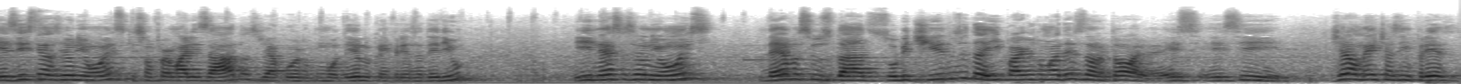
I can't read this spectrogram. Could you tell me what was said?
Existem as reuniões que são formalizadas de acordo com o modelo que a empresa aderiu, e nessas reuniões leva-se os dados obtidos e daí parte de tomar decisão. Então, olha, esse, esse, geralmente as empresas,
